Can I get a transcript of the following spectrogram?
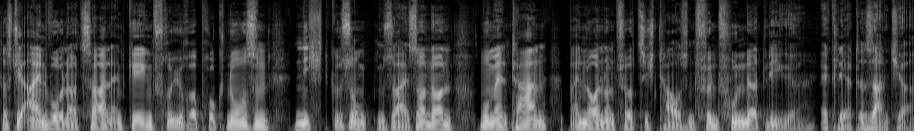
dass die Einwohnerzahl entgegen früherer Prognosen nicht gesunken sei, sondern momentan bei 49.500 liege, erklärte Santja.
